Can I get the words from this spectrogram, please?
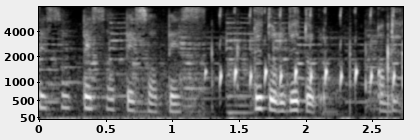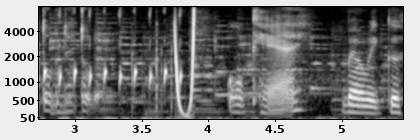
ペソペソペソペソ。出とる出とる。あ出とる出とる。OK very good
